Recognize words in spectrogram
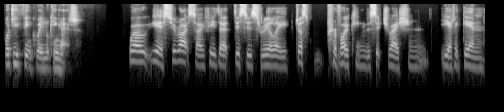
What do you think we're looking at? Well, yes, you're right, Sophie, that this is really just provoking the situation yet again.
